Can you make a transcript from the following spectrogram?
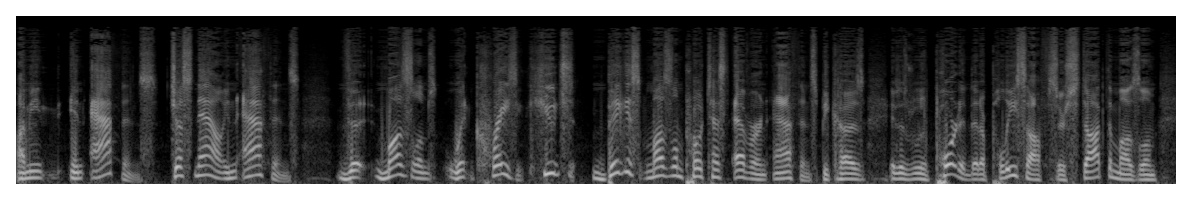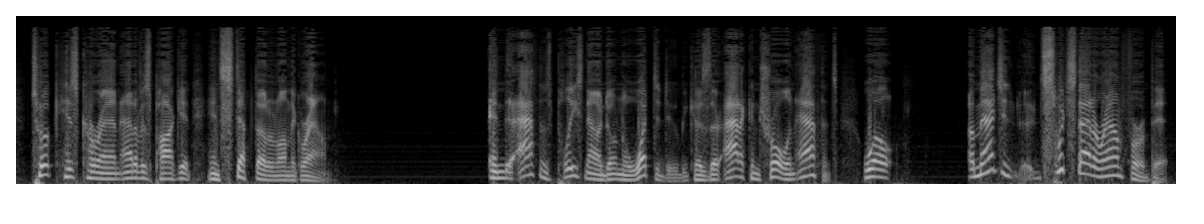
I mean, in Athens, just now in Athens, the Muslims went crazy. Huge, biggest Muslim protest ever in Athens because it is reported that a police officer stopped a Muslim, took his Quran out of his pocket, and stepped on it on the ground. And the Athens police now don't know what to do because they're out of control in Athens. Well, imagine, switch that around for a bit.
